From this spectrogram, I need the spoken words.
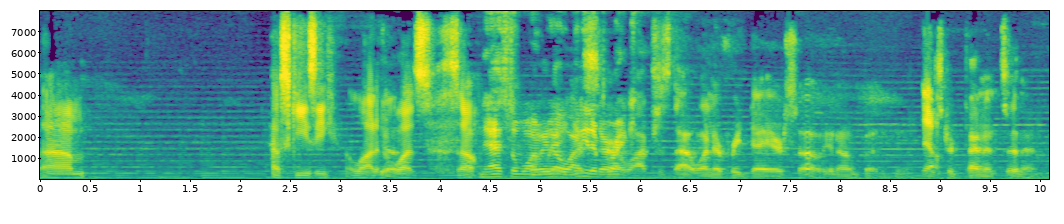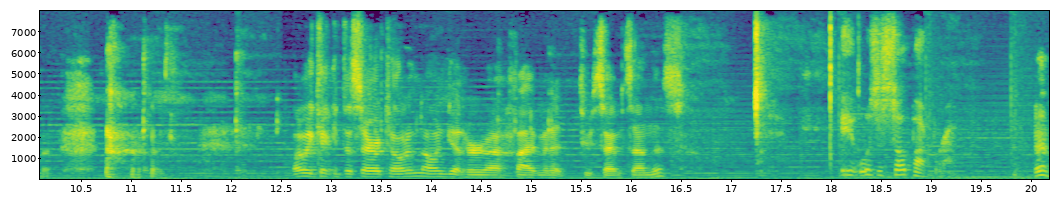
um how skeezy a lot of Yeah. it was. So That's the Well, one we way. know You why need a Sarah break. watches that one every day or so, you know, but you know, Yeah. Mr. Tennant's in it. But. Why don't we kick it to Sara Tonin now and get her uh, five minute two cents on this? It was a soap opera. Yeah,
